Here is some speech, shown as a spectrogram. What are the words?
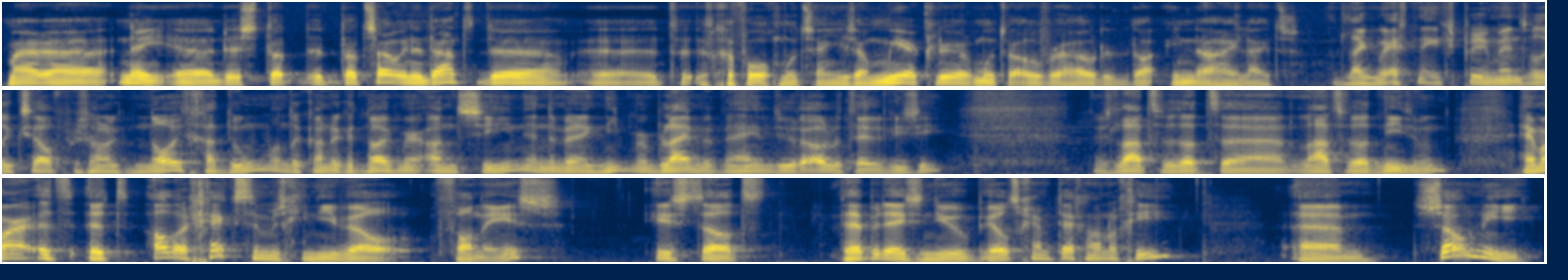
Maar uh, nee, dus dat, dat zou inderdaad de, het, het, gevolg moeten zijn. Je zou meer kleur moeten overhouden in de highlights. Het lijkt me echt een experiment wat ik zelf persoonlijk nooit ga doen, want dan kan ik het nooit meer unseen en dan ben ik niet meer blij met mijn hele dure OLED-televisie. Dus laten we dat, laten we dat niet doen. Maar het, het allergekste misschien hier wel van is, is dat we hebben deze nieuwe beeldschermtechnologie. Um, Sony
